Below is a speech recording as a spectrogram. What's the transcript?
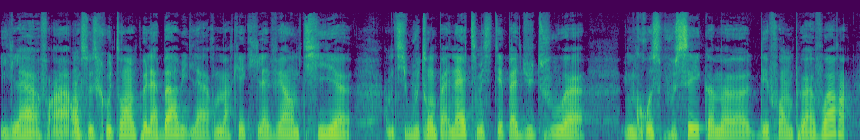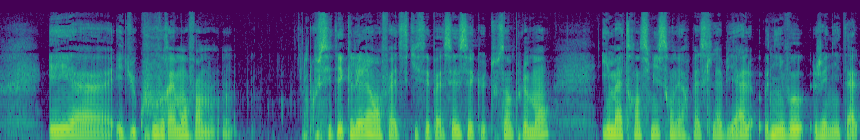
il a, enfin, en se scrutant un peu la barbe, il a remarqué qu'il avait un petit, euh, un petit bouton pas net, mais c'était pas du tout euh, une grosse poussée comme euh, des fois on peut avoir. Et, euh, et du coup, vraiment, enfin, Du coup, c'est éclairé en fait. Ce qui s'est passé, c'est que tout simplement, il m'a transmis son herpès labial au niveau génital.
